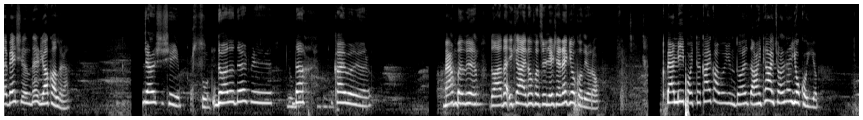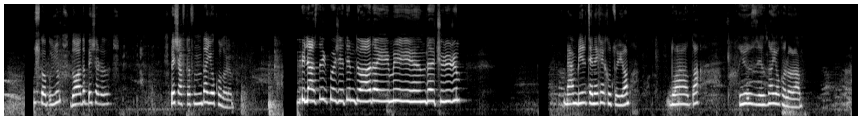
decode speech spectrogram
dağda 5 yıldır yok olurum. Can şişeyim. Doğada dört bir da kayboluyorum. Ben balığım. Doğada iki ayda fasulyeleşerek yok oluyorum. Ben bir portakal kabuğuyum. Doğada iki ay sonra yok oluyorum. Buz kabuğuyum. Doğada beş, ara, beş haftasında yok olurum. Plastik poşetim doğada 20 yılında çürürüm. Ben bir teneke kutuyum. Doğada 100 yılda yok olurum.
